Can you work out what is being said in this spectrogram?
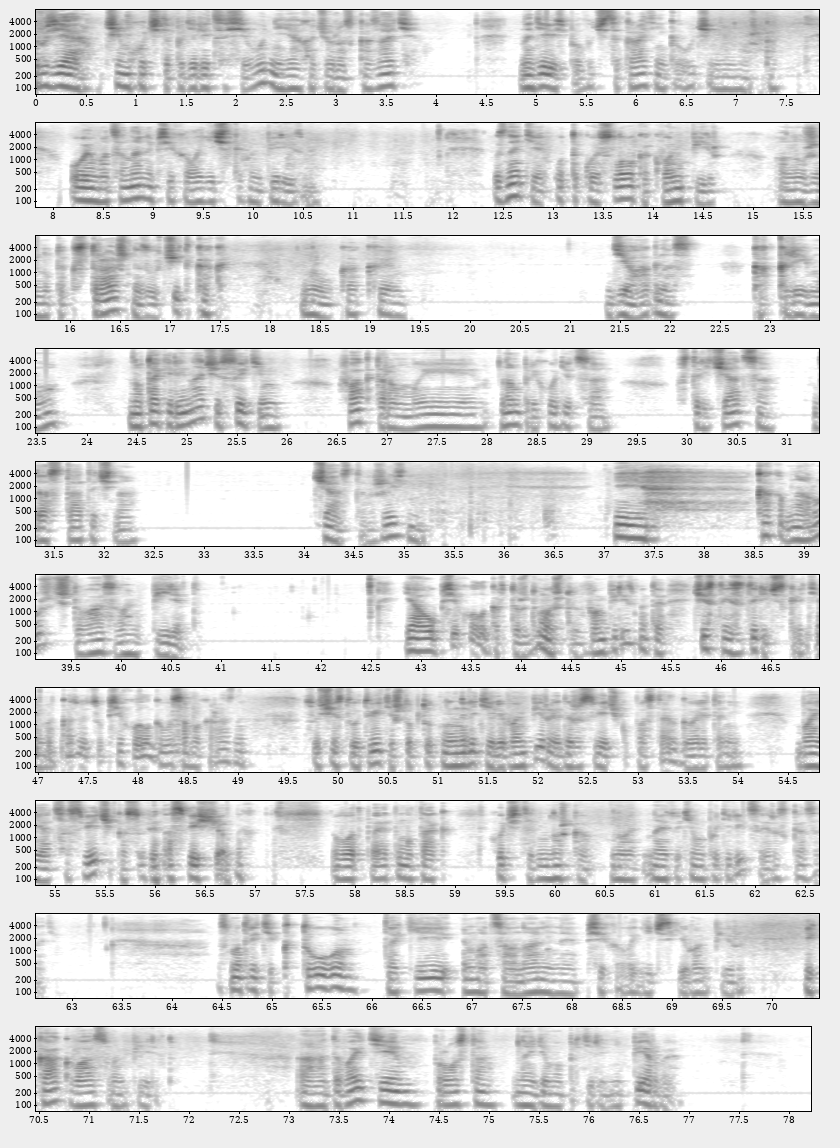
Друзья, чем хочется поделиться сегодня, я хочу рассказать, надеюсь, получится кратенько, очень немножко, о эмоционально-психологическом вампиризме. Вы знаете, вот такое слово, как вампир, оно же, ну, так страшно звучит, как, ну, как э, диагноз, как клеймо. Но так или иначе, с этим фактором мы, нам приходится встречаться достаточно часто в жизни. И как обнаружить, что вас вампирят? Я у психологов тоже думаю, что вампиризм это чисто эзотерическая тема. Оказывается, у психологов у самых разных существует. Видите, чтобы тут не налетели вампиры, я даже свечку поставил, говорят, они боятся свечек, особенно освещенных. Вот, поэтому так хочется немножко на эту тему поделиться и рассказать. Смотрите, кто такие эмоциональные психологические вампиры и как вас вампирят. А, давайте просто найдем определение. Первое.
